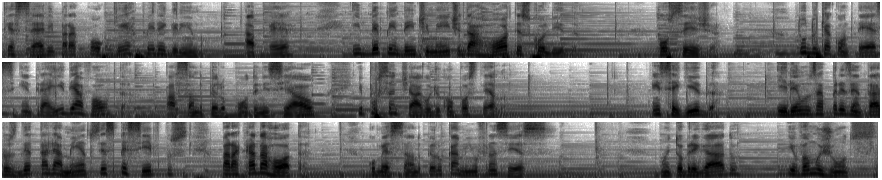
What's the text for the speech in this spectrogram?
que servem para qualquer peregrino, a pé, independentemente da rota escolhida. Ou seja, tudo o que acontece entre a ida e a volta, passando pelo ponto inicial e por Santiago de Compostela. Em seguida, iremos apresentar os detalhamentos específicos para cada rota, começando pelo caminho francês. Muito obrigado e vamos juntos,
